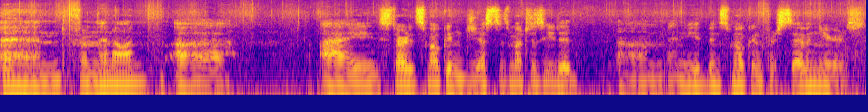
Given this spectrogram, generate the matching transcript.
And from then on, uh, I started smoking just as much as he did. Um, and he had been smoking for seven years.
